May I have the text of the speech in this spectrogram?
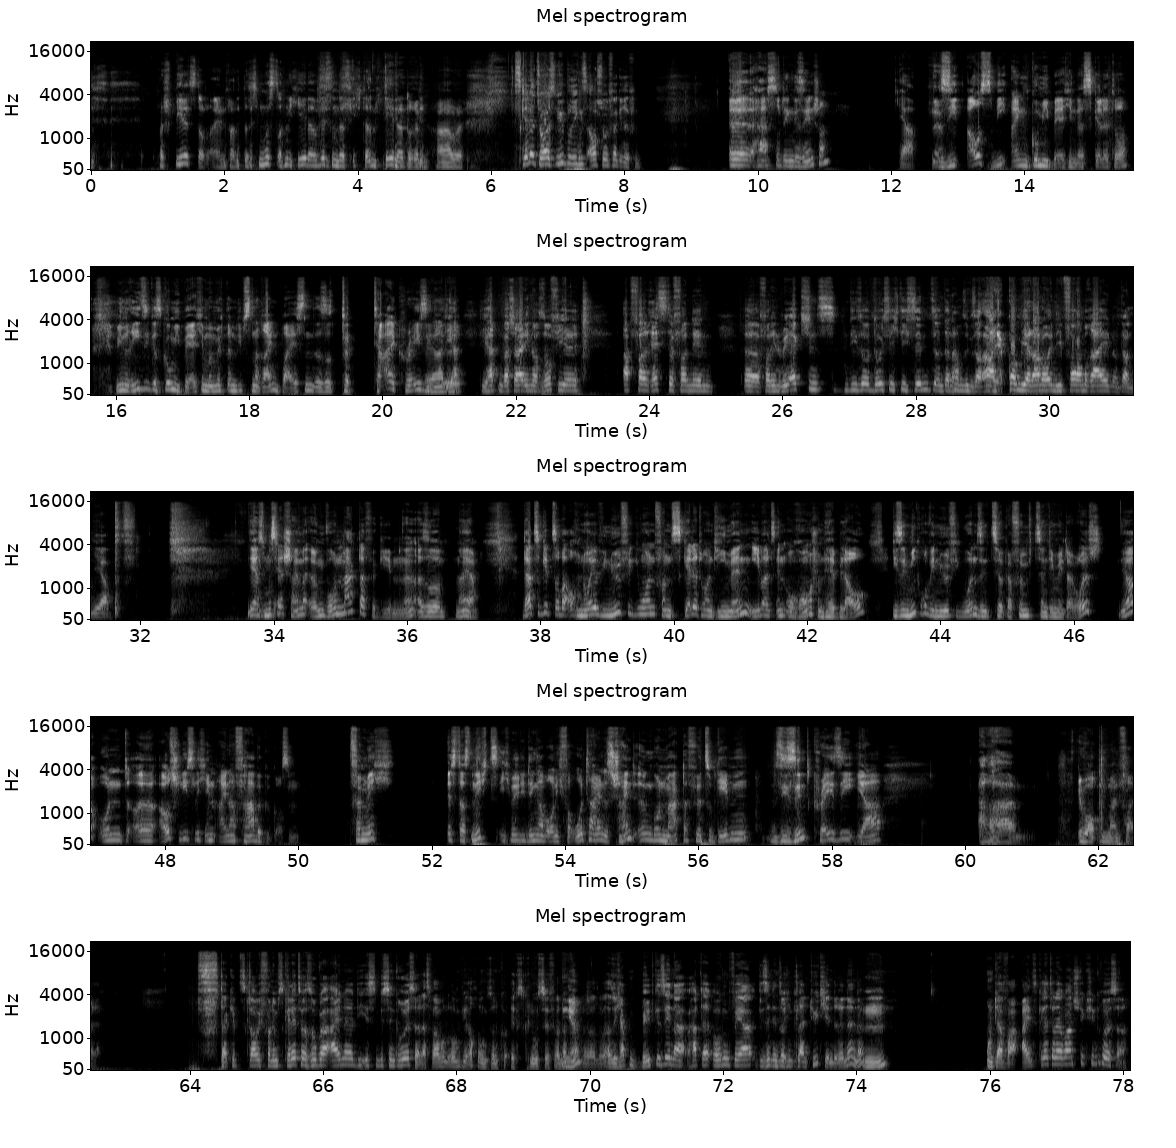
Verspiel's doch einfach. Das muss doch nicht jeder wissen, dass ich da einen Feder drin habe. Skeletor ist übrigens auch schon vergriffen. Äh, hast du den gesehen schon? Ja. Sieht aus wie ein Gummibärchen, der Skeletor. Wie ein riesiges Gummibärchen. Man möchte am liebsten reinbeißen. Das ist total crazy. Ja, die, die hatten wahrscheinlich noch so viel Abfallreste von den äh, von den Reactions, die so durchsichtig sind und dann haben sie gesagt, ah, ja, komm hier da noch in die Form rein und dann, ja, pff. Ja, es muss ja. scheinbar irgendwo einen Markt dafür geben, ne? Also, naja. Dazu gibt's aber auch neue Vinylfiguren von Skeletor und He-Man, jeweils in Orange und Hellblau. Diese Mikrovinylfiguren sind circa 5 cm groß, ja, und äh, ausschließlich in einer Farbe gegossen. Für mich ist das nichts. Ich will die Dinge aber auch nicht verurteilen. Es scheint irgendwo einen Markt dafür zu geben. Sie sind crazy, ja, aber überhaupt nicht mein Fall. Da gibt's glaube ich, von dem Skeletor sogar eine, die ist ein bisschen größer. Das war wohl irgendwie auch irgend so ein Exclusive oder, Ja. oder so. Also ich habe ein Bild gesehen, da hatte irgendwer, die sind in solchen kleinen Tütchen drinnen, ne? Mhm. Und da war ein Skeletor, der war ein Stückchen größer.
